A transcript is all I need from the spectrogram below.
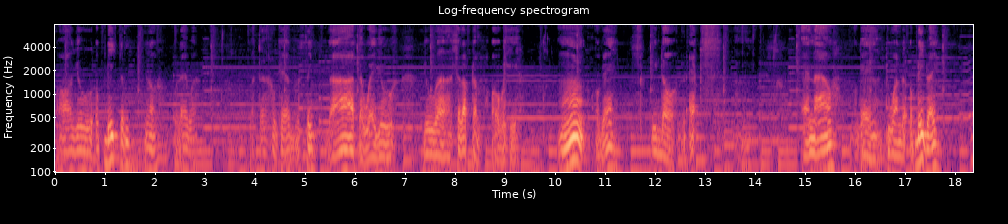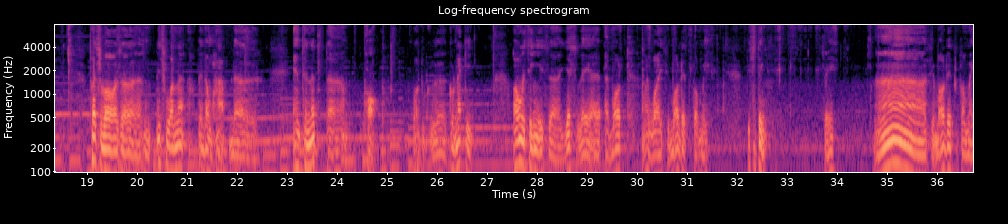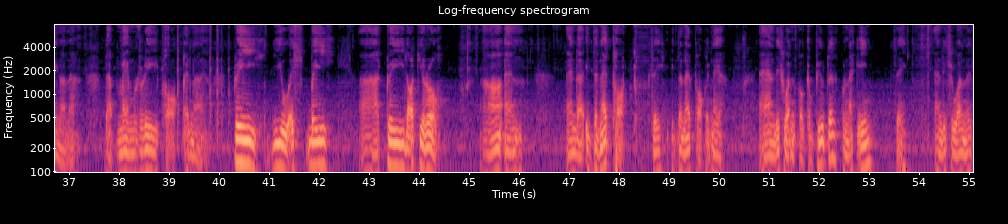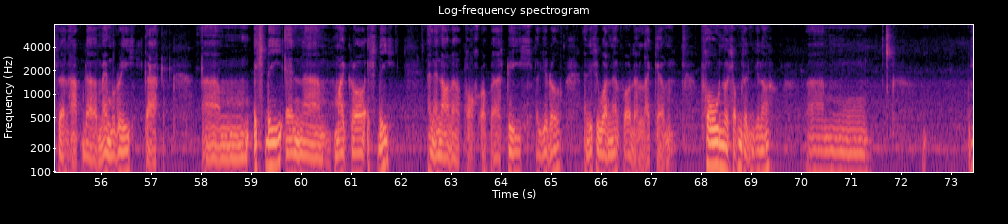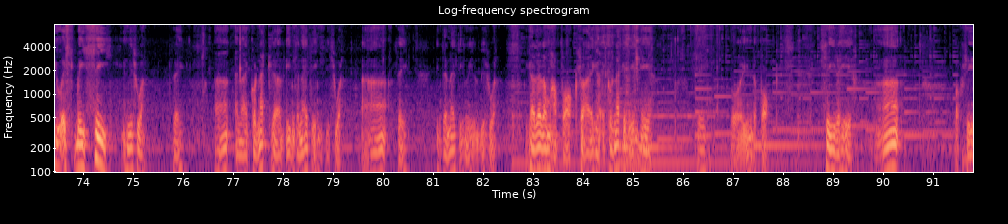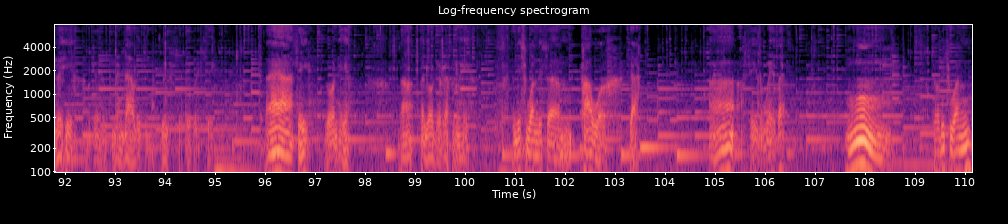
Or you update them, you know, whatever. Uh, okay, thing, that's the way you you uh, set up them over here. Mm, okay, window X. And now, okay, you want to update, right? First of all, uh, this one, uh, they don't have the internet uh, port for to uh, connect it. Only thing is, uh, yesterday I, I bought, my wife bought it for me, this thing, see? Ah, she bought it for me, and, uh, that memory port and uh, three USB uh, 3.0 uh, and and uh, internet port. See internet port in here and this one for computer connect in. See and this one is uh, have the memory card. Um, HD and um, micro SD and another port of uh, 3.0 and this one uh, for the like um, phone or something, you know. Um, USB-C in this one, see? Uh, and I connect the internet in this one, uh, see? Internet in this one. Because I don't have port, so I, I connect it in here, see? Or in the port. see right here. Uh, port C right here. Just see. Ah, see, go in here. Uh, I got the in here. And this one is um, power jack. Ah, see the way that. Hmm. So this one,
